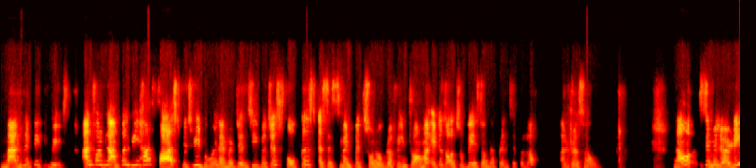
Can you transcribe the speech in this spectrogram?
magnetic waves. And for example, we have FAST, which we do in emergency, which is focused assessment with sonography in trauma. It is also based on the principle of ultrasound. Now, similarly,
